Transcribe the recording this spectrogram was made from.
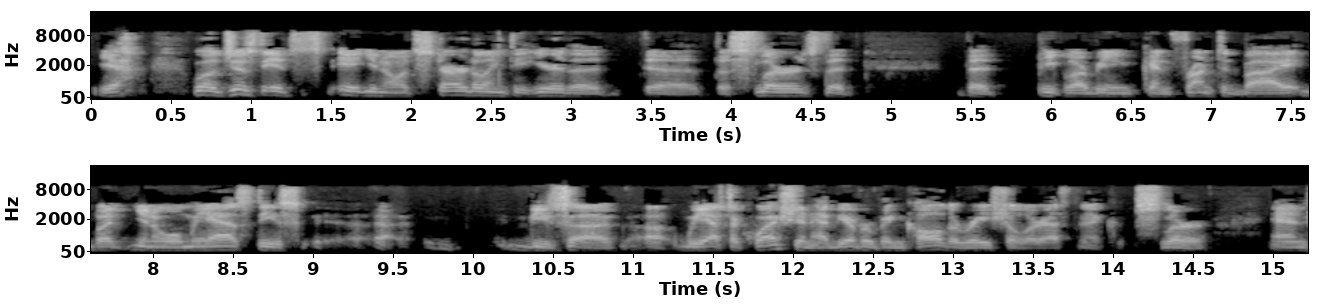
yeah. Well, just it's it, you know it's startling to hear the the the slurs that that people are being confronted by. But you know, when we ask these uh, these uh, uh, we asked a question: Have you ever been called a racial or ethnic slur? And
